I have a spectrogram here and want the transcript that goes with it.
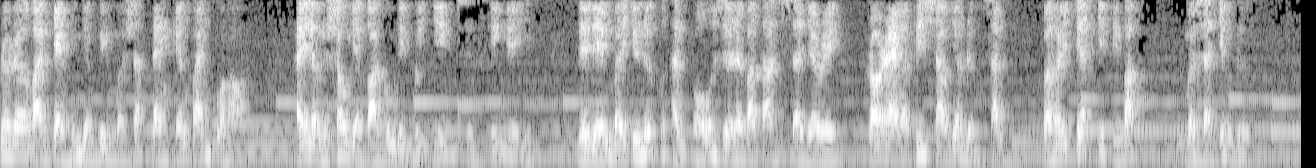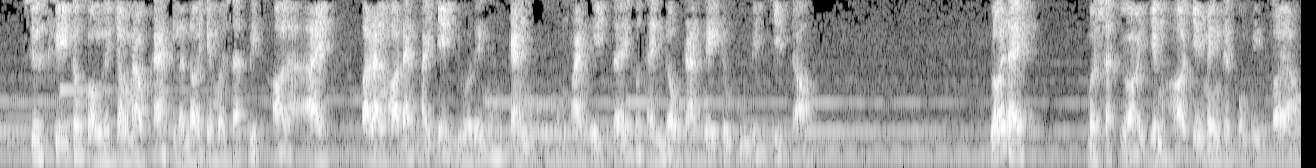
Röder và anh chàng hướng dẫn viên Mersat đang kéo ván của họ. Hãy lần sâu vào tòa cung điện bị chìm, Sinsky nghĩ. Địa điểm bể chứa nước của thành phố Jerebatan Sayari rõ ràng ở phía sau gió đường xanh và hơi chết về phía bắc. Mersat dẫn đường. Sinsky không còn lựa chọn nào khác là nói cho Mersat biết họ là ai và rằng họ đang phải chạy đua để ngăn cản một cuộc khủng hoảng y tế có thể nổ ra ngay trong cung điện chìm đó. Lối này, Mersat gọi dẫn họ chạy men theo công viên tối om.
